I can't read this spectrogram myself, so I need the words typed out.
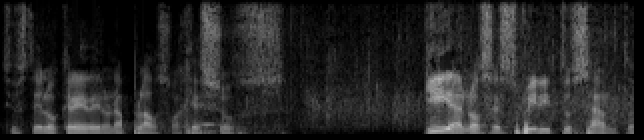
Si usted lo cree, den un aplauso a Jesús. Guíanos, Espíritu Santo.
